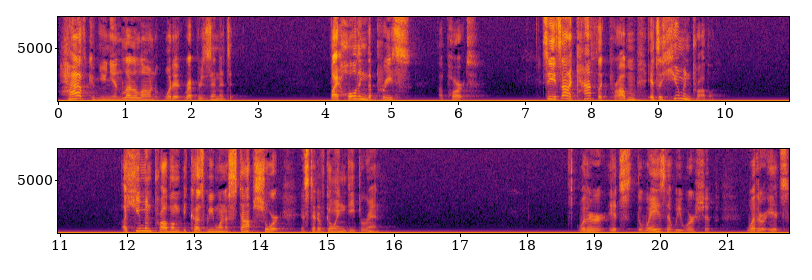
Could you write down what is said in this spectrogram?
have communion, let alone what it represented. By holding the priests apart. See, it's not a Catholic problem, it's a human problem. A human problem because we want to stop short instead of going deeper in. Whether it's the ways that we worship, whether it's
